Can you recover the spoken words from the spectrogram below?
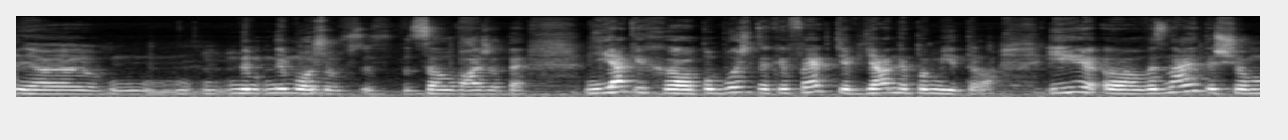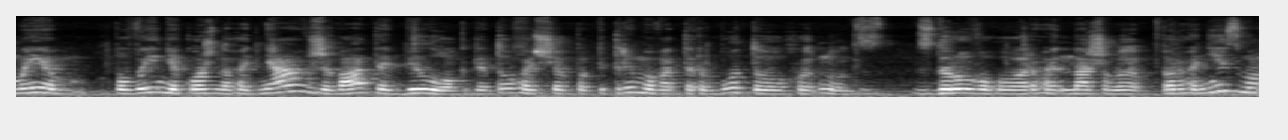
Я не, не можу зауважити. Ніяких е, побочних ефектів я не помітила. І е, ви знаєте, що ми повинні кожного дня вживати білок для того, щоб підтримувати роботу ну, здорового нашого організму.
